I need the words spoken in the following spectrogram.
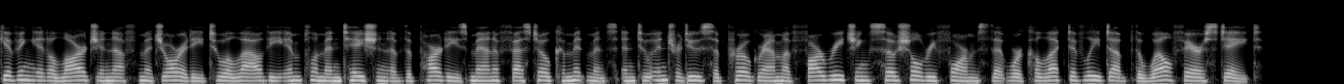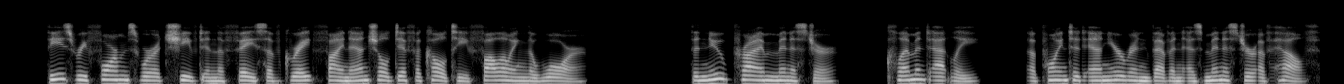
giving it a large enough majority to allow the implementation of the party's manifesto commitments and to introduce a program of far-reaching social reforms that were collectively dubbed the welfare state. These reforms were achieved in the face of great financial difficulty following the war. The new Prime Minister, Clement Attlee, appointed Aneurin Bevan as Minister of Health,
